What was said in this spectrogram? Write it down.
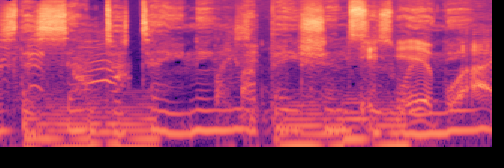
Is this entertaining? My patience is Yeah, waning. boy.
